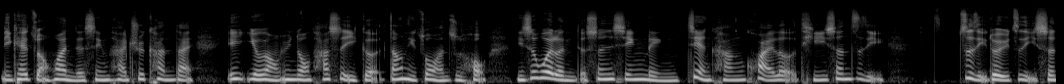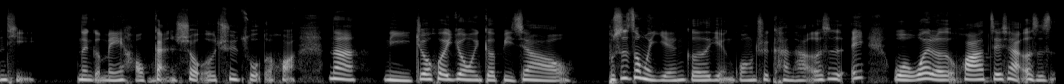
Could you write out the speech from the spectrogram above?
你可以转换你的心态去看待，诶，有氧运动它是一个，当你做完之后，你是为了你的身心灵健康快乐，提升自己。自己对于自己身体那个美好感受而去做的话，那你就会用一个比较不是这么严格的眼光去看它，而是诶，我为了花接下来二十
